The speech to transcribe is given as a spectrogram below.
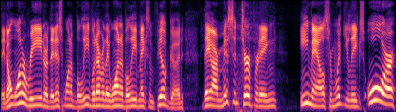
they don't want to read or they just want to believe whatever they want to believe makes them feel good. They are misinterpreting emails from WikiLeaks or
